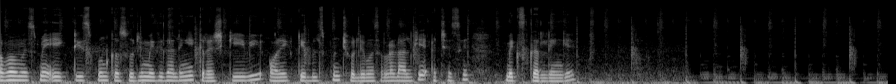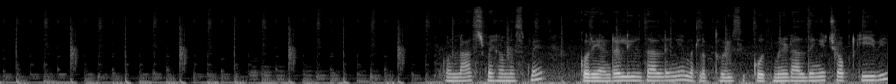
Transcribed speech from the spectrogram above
अब हम इसमें एक टीस्पून कसूरी मेथी डालेंगे, क्रश की हुई, और एक टेबलस्पून छोले मसाला डाल के अच्छे से मिक्स कर लेंगे। और लास्ट में हम इसमें कोरिएंडर लीव्स डाल देंगे मतलब थोड़ी सी कोतमीर डाल देंगे चॉप्ड की हुई।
